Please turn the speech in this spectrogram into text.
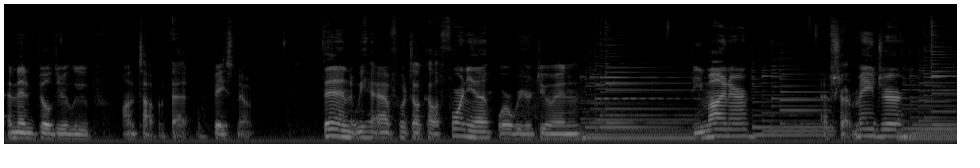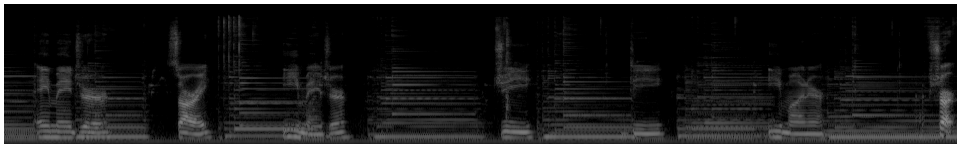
And then build your loop on top of that bass note. Then we have Hotel California, where we are doing B minor, F sharp major, A major, sorry, E major, G, D, E minor, F sharp.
